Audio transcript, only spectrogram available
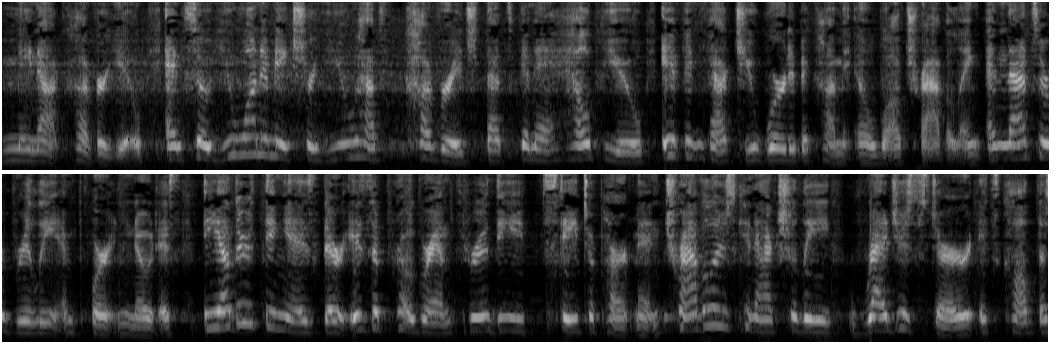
may not cover you. And so you want to make sure you have coverage that's going to help you if, in fact, you were to become ill while traveling. And that's a really important notice. The other thing is there is a program through the State Department. Travelers can actually register. It's called the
